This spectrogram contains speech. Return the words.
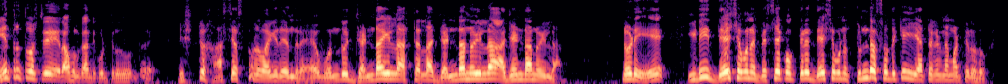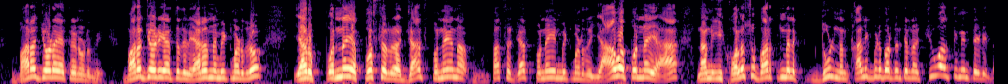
ನೇತೃತ್ವ ಅಷ್ಟೇ ರಾಹುಲ್ ಗಾಂಧಿ ಕೊಡ್ತಿರೋದು ಅಂತಾರೆ. ಎಷ್ಟು ಹಾಸ್ಯಾಸ್ಪದವಾಗಿದೆ ಅಂದರೆ, ಒಂದು ಜಂಡ ಇಲ್ಲ ಅಷ್ಟೆಲ್ಲ, ಜಂಡನೂ ಇಲ್ಲ, ಅಜೆಂಡಾನೂ ಇಲ್ಲ. ನೋಡಿ, ಇಡೀ ದೇಶವನ್ನು ಬೆಸೆಯಕ್ಕೆ ಹೋಗ್ತಾರೆ, ದೇಶವನ್ನು ತುಂಡರಿಸೋದಕ್ಕೆ ಈ ಯಾತ್ರೆಗಳನ್ನ ಮಾಡ್ತಿರೋದು. ಭಾರತ್ ಜೋಡೋ ಯಾತ್ರೆ ನೋಡಿದ್ವಿ. ಭಾರತ್ ಜೋಡೋ ಯಾತ್ರೆದಲ್ಲಿ ಯಾರನ್ನ ಮೀಟ್ ಮಾಡಿದ್ರು? ಯಾರು ಪೊನ್ನಯ್ಯ ಪೋಸ್ಟರ್ ಜಾರ್ಜ್ ಪೊನ್ನಯ್ಯನ ಪಾಸ್ಟರ್ ಜಾರ್ಜ್ ಪೊನ್ನಯ್ಯನ ಮೀಟ್ ಮಾಡಿದ್ರು. ಯಾವ ಪೊನ್ನಯ್ಯ, ನಾನು ಈ ಹೊಲಸು ಭಾರತದ ಮೇಲೆ ಧೂಳು, ನನ್ನ ಕಾಲಿಗೆ ಬಿಡಬಾರ್ದು ಅಂತೇಳಿ ನಾನು ಚೂ ಆಗ್ತೀನಿ ಅಂತ ಹೇಳಿದ್ದ,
